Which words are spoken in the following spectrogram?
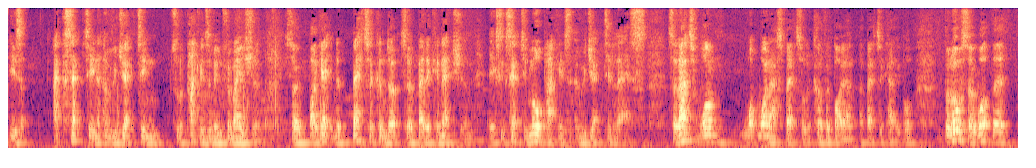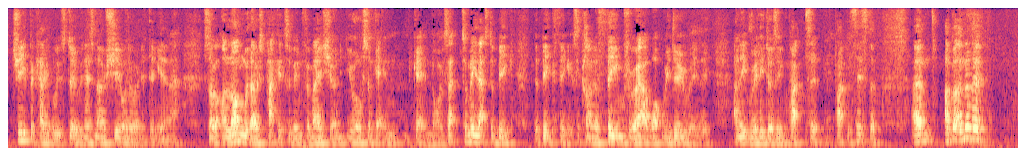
is accepting and rejecting sort of packets of information. So by getting a better conductor, a better connection, it's accepting more packets and rejecting less. So that's one what one aspect sort of covered by a, a better cable. But also what the cheaper cable is doing, there's no shield or anything in that. So along with those packets of information, you're also getting getting noise. That to me that's the big the big thing. It's a kind of theme throughout what we do really, and it really does impact it, impact the system. Um, I've got another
